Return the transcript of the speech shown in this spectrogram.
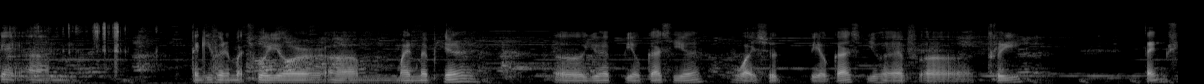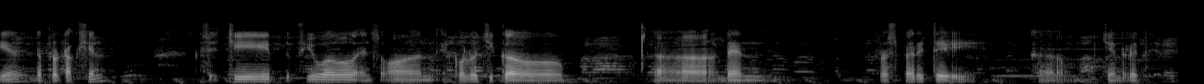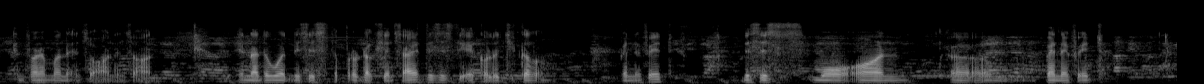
Okay, um, thank you very much for your um, mind map here. Uh, you have biogas here. Why should biogas? You have uh, three things here: the production, 'cause it's cheap, the fuel, and so on. Ecological, uh, then prosperity, um, generate environment, and so on and so on. In other words, this is the production side. This is the ecological benefit. This is more on um, benefit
